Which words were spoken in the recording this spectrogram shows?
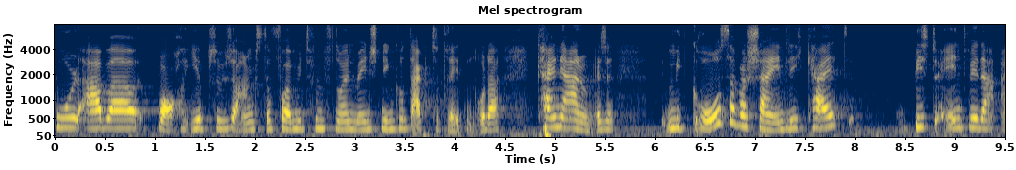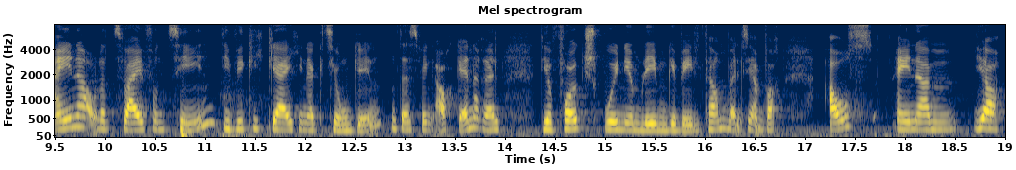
cool, aber boah, ich habe sowieso Angst davor, mit fünf neuen Menschen in Kontakt zu treten. Oder keine Ahnung. Also mit großer Wahrscheinlichkeit bist du entweder einer oder zwei von zehn, die wirklich gleich in Aktion gehen und deswegen auch generell die Erfolgsspur in ihrem Leben gewählt haben, weil sie einfach aus einem ja,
